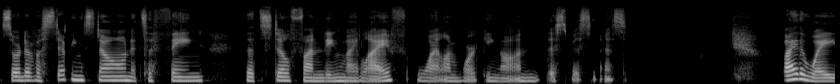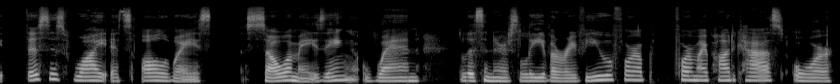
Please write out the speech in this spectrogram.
sort of a stepping stone, it's a thing that's still funding my life while I'm working on this business. By the way, this is why it's always so amazing when listeners leave a review for a, for my podcast or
